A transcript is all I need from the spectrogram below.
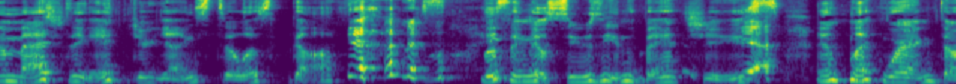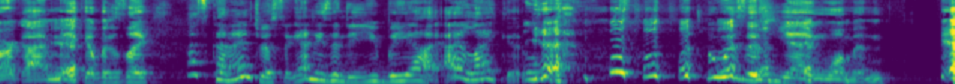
imagining Andrew Yang still as a goth. Yeah, like- Listening to Siouxsie and the Banshees. Yeah. And like wearing dark eye makeup. And it's like, that's kind of interesting. And he's into UBI. I like it. yeah. Who is this Yang woman? Yeah.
